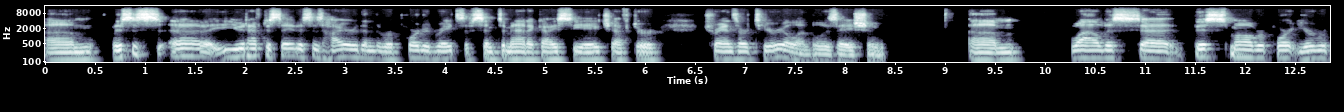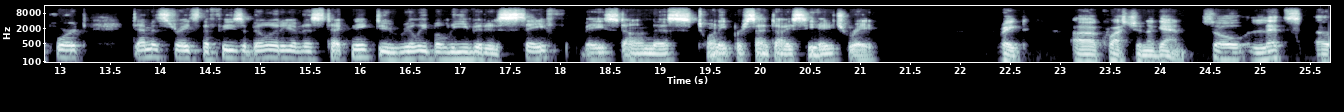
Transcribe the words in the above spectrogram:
Um, this is, uh, you'd have to say, this is higher than the reported rates of symptomatic ICH after transarterial embolization. Um, while this uh, this small report, your report, demonstrates the feasibility of this technique, do you really believe it is safe based on this 20% ICH rate? Great uh, question again. So let's uh,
